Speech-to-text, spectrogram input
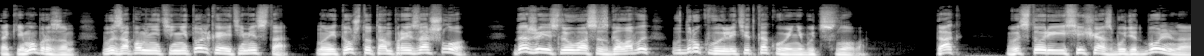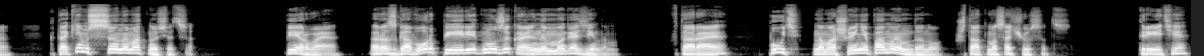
Таким образом, вы запомните не только эти места, но и то, что там произошло, даже если у вас из головы вдруг вылетит какое-нибудь слово. Так, в истории сейчас будет больно, к таким сценам относятся. Первое. Разговор перед музыкальным магазином. Вторая. Путь на машине по Мэндону, штат Массачусетс. Третье.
